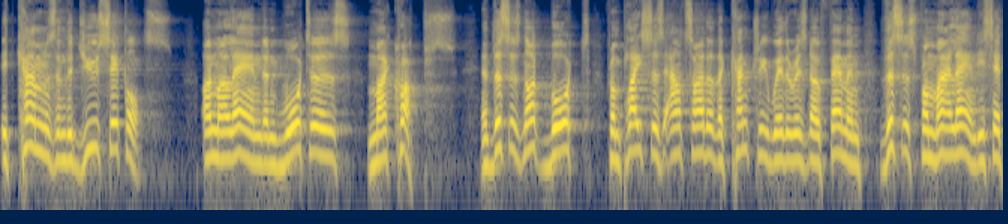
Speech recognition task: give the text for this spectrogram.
it comes and the dew settles on my land and waters my crops. And this is not bought from places outside of the country where there is no famine. This is from my land. He said,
